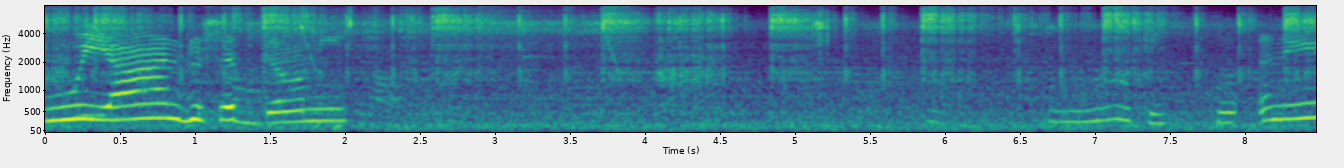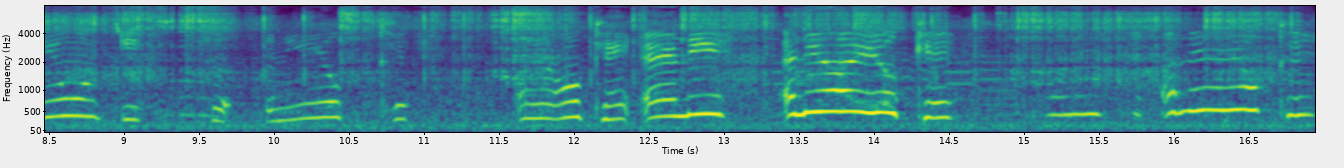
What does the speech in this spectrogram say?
Ooh, yeah, you said dummy. Okay. Any okay. Any okay. Uh, okay. Any any okay. אני אוקיי,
